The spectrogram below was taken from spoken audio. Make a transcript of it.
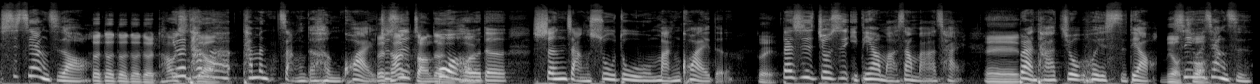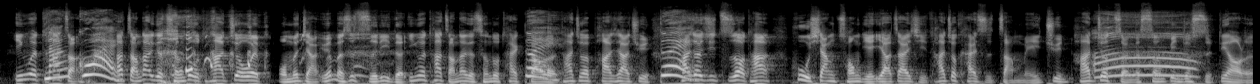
是这样子哦。对对对对对，它因为它。们它们长得很快，对就是薄荷的生长速度蛮快的，对。但是就是一定要马上把它踩，诶不，然它就会死掉。没有是因为这样子。因为它长难怪。它长到一个程度，它就会我们讲原本是直立的，因为它长到一个程度太高了，它就会趴下去，对。趴下去之后，它互相重叠压在一起，它就开始长霉菌，它就整个生病就死掉了。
